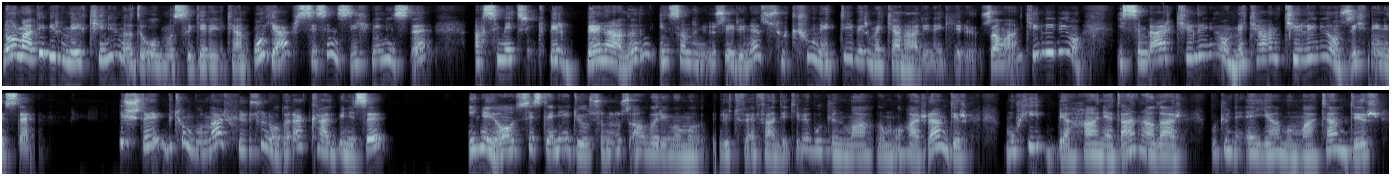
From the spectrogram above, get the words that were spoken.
Normalde bir mevkinin adı olması gereken o yer sizin zihninizde asimetrik bir belanın insanın üzerine sükun ettiği bir mekan haline geliyor. Zaman kirleniyor, isimler kirleniyor, mekan kirleniyor zihninizde. İşte bütün bunlar hüzün olarak kalbinize iniyor. Siz de ne diyorsunuz? Alvar İmamı Lütfü Efendi gibi bugün mahı muharremdir. Muhibbi hanedan alar. Bugün eyyam-ı matemdir.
